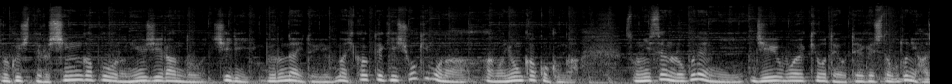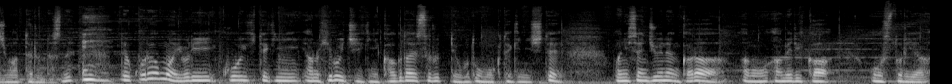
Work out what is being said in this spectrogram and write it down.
属しているシンガポール、ニュージーランド、チリ、ブルネイという、まあ、比較的小規模なあの4カ国がその2006年に自由貿易協定を締結したことに始まってるんですね。ええ、でこれをまあより広域的にあの広い地域に拡大するっていうことを目的にして、まあ、2010年からあのアメリカ、オーストリア、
